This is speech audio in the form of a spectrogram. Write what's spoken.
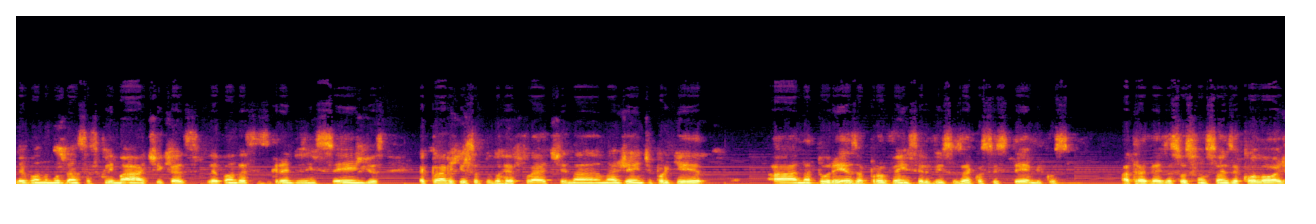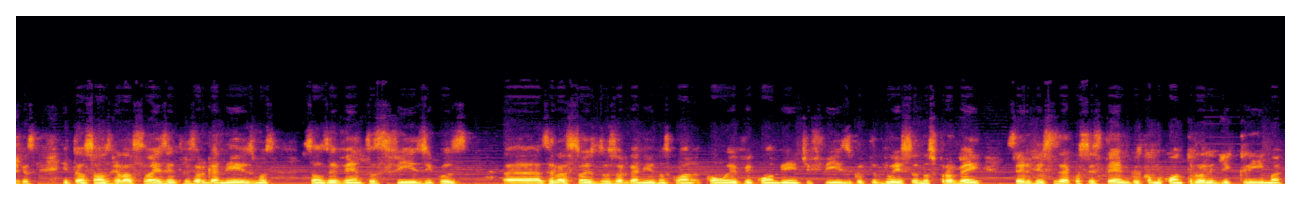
levando mudanças climáticas, levando esses grandes incêndios, é claro que isso tudo reflete na, na gente, porque a natureza provém serviços ecossistêmicos através das suas funções ecológicas. Então, são as relações entre os organismos, são os eventos físicos, ah, as relações dos organismos com, a, com, o, com o ambiente físico, tudo isso nos provém serviços ecossistêmicos, como controle de clima,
